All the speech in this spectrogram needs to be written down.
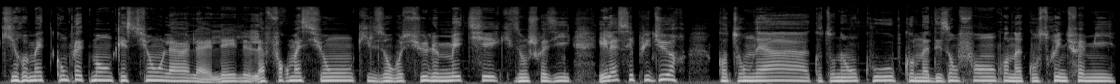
qui remettent complètement en question la, la, la, formation qu'ils ont reçue, le métier qu'ils ont choisi. Et là, c'est plus dur quand on est quand on est en couple, qu'on a des enfants, qu'on a construit une famille.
